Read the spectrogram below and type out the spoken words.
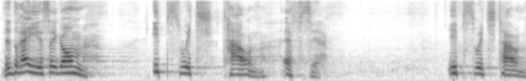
Det dreier seg om Ipswich Town FC. Ipswich Town.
